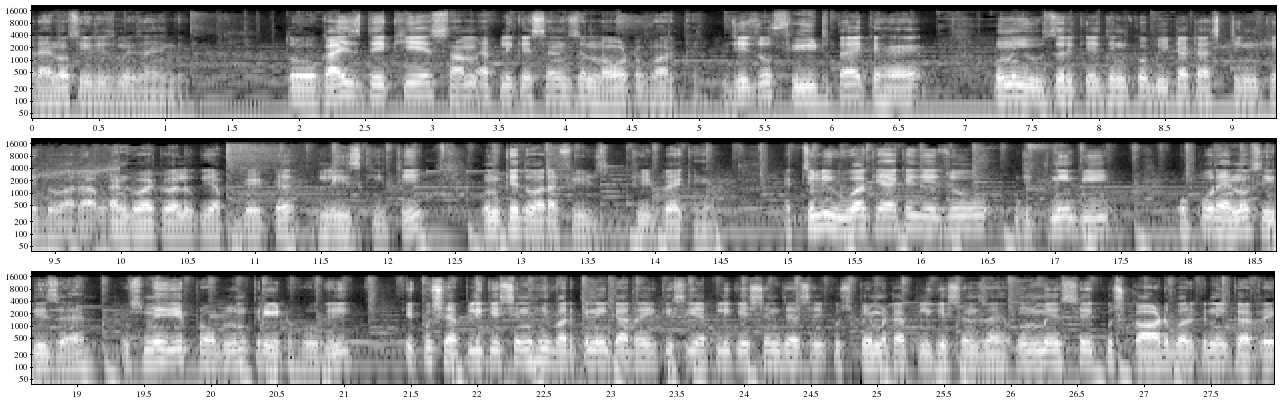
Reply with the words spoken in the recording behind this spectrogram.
रेनो सीरीज़ में जाएँगे। तो गाइज़ देखिए सम एप्लीकेशन नॉट वर्क ये जो फीडबैक हैं उन यूज़र के, जिनको बीटा टेस्टिंग के द्वारा एंड्रॉयड ट्वेल्व की अपडेट रिलीज़ की थी, उनके द्वारा फ़ीड फीडबैक हैं। एक्चुअली हुआ क्या है कि ये जो जितनी भी ओप्पो रेनो सीरीज़ है, उसमें ये प्रॉब्लम क्रिएट हो गई। कि कुछ एप्लीकेशन ही वर्क नहीं कर रही, किसी एप्लीकेशन जैसे कुछ पेमेंट एप्लीकेशन हैं, उनमें से कुछ कार्ड वर्क नहीं कर रहे।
